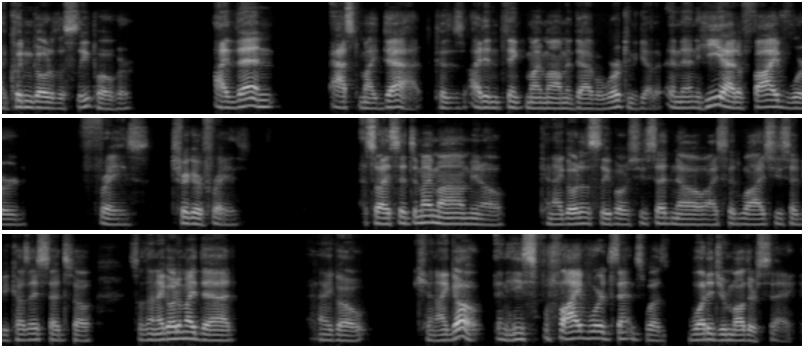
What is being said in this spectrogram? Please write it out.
I couldn't go to the sleepover, I then asked my dad because I didn't think my mom and dad were working together. And then he had a five word phrase, trigger phrase. So I said to my mom, you know, can I go to the sleepover? She said no. I said, why? She said, because I said so. So then I go to my dad and I go, can I go? And his five word sentence was, what did your mother say?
